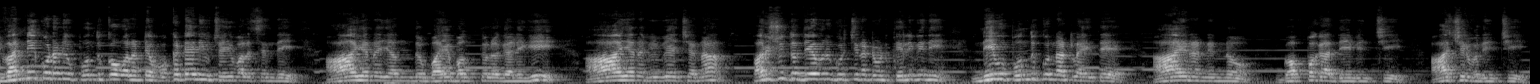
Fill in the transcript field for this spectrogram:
ఇవన్నీ కూడా నువ్వు పొందుకోవాలంటే ఒకటే నీవు చేయవలసింది ఆయన యందు భయభక్తులు కలిగి ఆయన వివేచన పరిశుద్ధ దేవుని గురించినటువంటి తెలివిని నీవు పొందుకున్నట్లయితే ఆయన నిన్ను గొప్పగా దీవించి ఆశీర్వదించి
